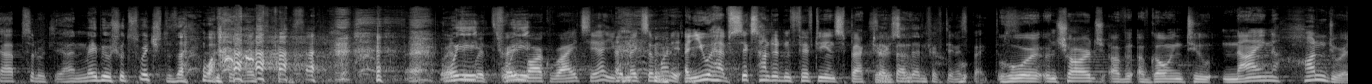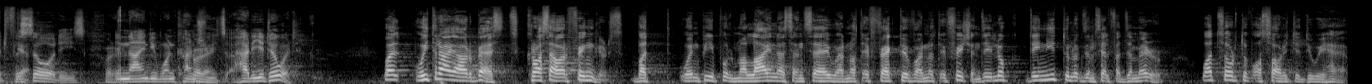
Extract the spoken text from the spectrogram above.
Absolutely. And maybe we should switch to the Washington Redskins. we, with trademark we, rights, yeah, you can make some money. And you have 650 inspectors. 650 inspectors. Who, who are in charge of, of going to 900 facilities yeah. in 91 countries. Correct. How do you do it? Well, we try our best, cross our fingers. But when people malign us and say we're not effective, we're not efficient, they, look, they need to look themselves at the mirror what sort of authority do we have?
